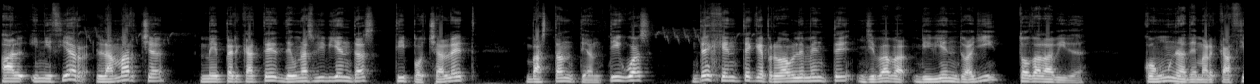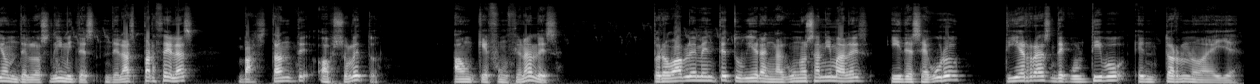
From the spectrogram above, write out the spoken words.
Al iniciar la marcha me percaté de unas viviendas tipo chalet bastante antiguas de gente que probablemente llevaba viviendo allí toda la vida, con una demarcación de los límites de las parcelas bastante obsoleto, aunque funcionales. Probablemente tuvieran algunos animales y de seguro tierras de cultivo en torno a ella.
